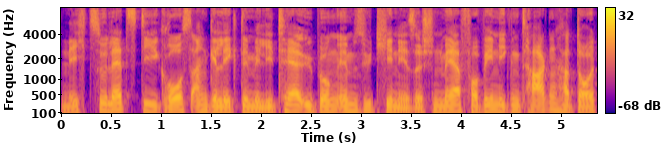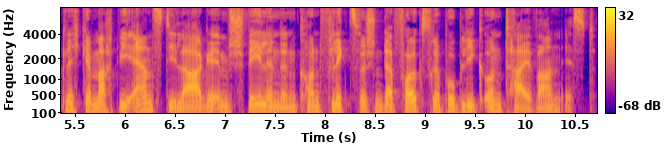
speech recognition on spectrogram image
Nicht zuletzt die groß angelegte Militärübung im südchinesischen Meer vor wenigen Tagen hat deutlich gemacht, wie ernst die Lage im schwelenden Konflikt zwischen der Volksrepublik und Taiwan ist.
